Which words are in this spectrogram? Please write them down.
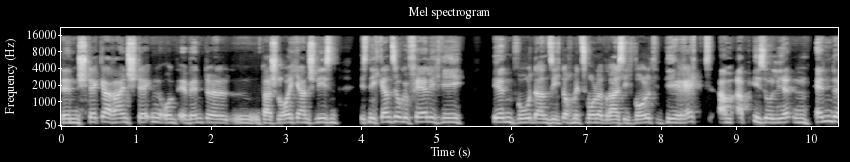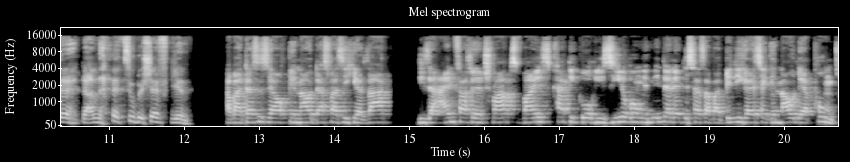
denn Stecker reinstecken und eventuell ein paar Schläuche anschließen ist nicht ganz so gefährlich wie irgendwo dann sich doch mit 230 Volt direkt am abisolierten Ende dann zu beschäftigen. Aber das ist ja auch genau das, was ich ja sage. Diese einfache Schwarz-Weiß-Kategorisierung im Internet ist das aber billiger, ist ja genau der Punkt.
